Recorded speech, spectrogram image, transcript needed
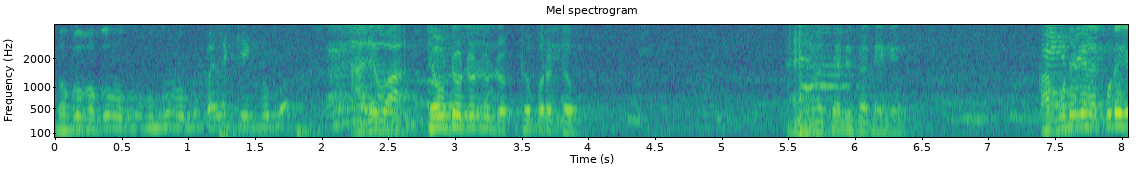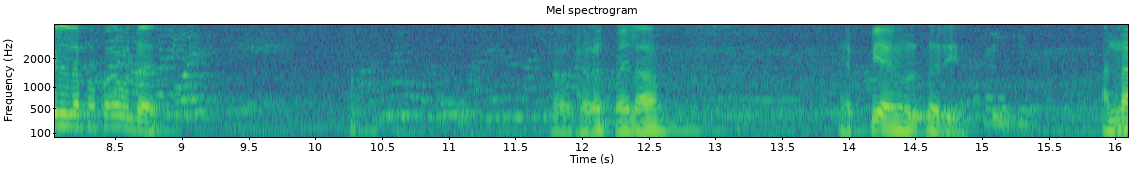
बघू बघू बघू बघू बघू पहिला केक बघू. अरे वा. ठेव ठेव ठेव ठेव ठेव परत ठेव. ॲनिव्हर्सरीचा केक आहे. हा कुठे गेला? कुठे गेलेला? पप्पा काय बोलतात सगळ्यात पहिला हॅप्पी ॲनिव्हर्सरी थँक्यू अण्णा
